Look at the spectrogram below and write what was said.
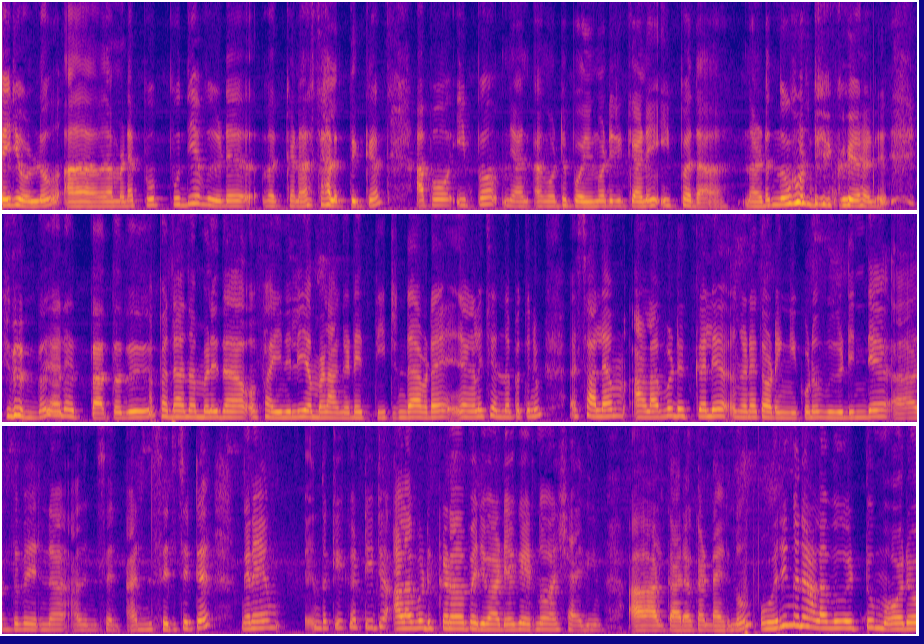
വരുള്ളൂ. നമ്മുടെ പുതിയ വീട് വെക്കണ സ്ഥലത്തേക്ക്. അപ്പോൾ ഇപ്പോൾ ഞാൻ അങ്ങോട്ട് പോയി പോയിക്കൊണ്ടിരിക്കുകയാണ്. ഇപ്പോൾ ഇതാ നടന്നുകൊണ്ടിരിക്കുകയാണ്. ഇതെന്താ ഞാൻ എത്താത്തത്? അപ്പോൾ ഇതാ നമ്മളിതാ ഫൈനലി നമ്മൾ അങ്ങോട്ട് എത്തിയിട്ടുണ്ട്. അവിടെ ഞങ്ങൾ ചെന്നപ്പോഴത്തേനും സ്ഥലം അളവെടുക്കൽ അങ്ങനെ തുടങ്ങിക്കൊണ്ട് വീടിന്റെ ഇത് വരുന്ന അനുസരിച്ചിട്ട് അങ്ങനെ എന്തൊക്കെ കെട്ടിയിട്ട് അളവെടുക്കണ പരിപാടിയൊക്കെ ആയിരുന്നു ആശാരിയും ആൾക്കാരൊക്കെ ഉണ്ടായിരുന്നു. ഓരിങ്ങനെ അളവ് കെട്ടും ഓരോ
